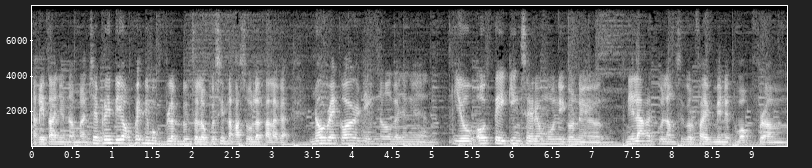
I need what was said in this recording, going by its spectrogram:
Nakita nyo naman. Siyempre hindi ako pwede mag-vlog dun sa loob kasi nakasulat talaga. No recording, no, ganyan ganyan. Yung oath-taking ceremony ko na yun, nilakad ko lang siguro 5 minute walk from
